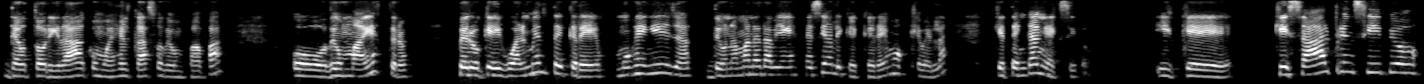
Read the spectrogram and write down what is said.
de autoridad, como es el caso de un papá o de un maestro, pero que igualmente creemos en ellas de una manera bien especial y que queremos que, ¿verdad? Que tengan éxito. Y que quizá al principio,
